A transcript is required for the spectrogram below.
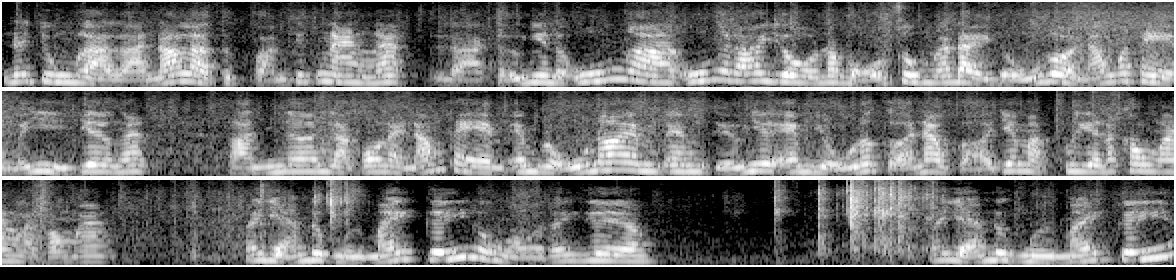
nói chung là là nó là thực phẩm chức năng á. Là kiểu như là uống uh, uống cái đó vô nó bổ sung nó đầy đủ rồi nó không có thèm cái gì chưa á à, nên là con này nóng thèm em rủ nó em em kiểu như em dụ nó cỡ nào cỡ chứ mà khuya nó không ăn là không ăn. Nó giảm được mười mấy ký luôn người thấy ghê không? Nó giảm được mười mấy ký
